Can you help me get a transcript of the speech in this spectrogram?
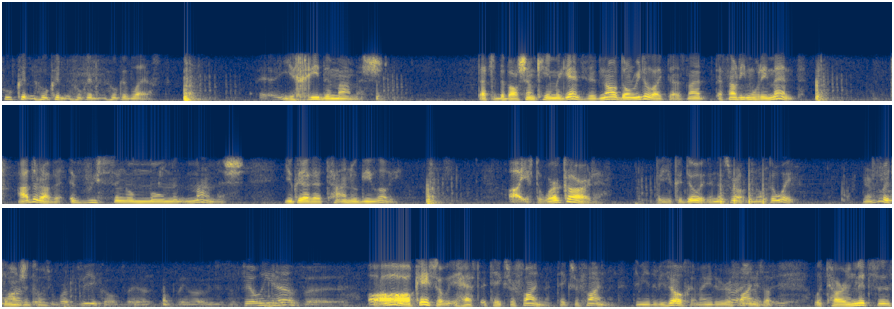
Who could who could who could who could last? Yechid mamish. That's what the Baal Shem came against. He said, "No, don't read it like that. It's not. That's not even what he meant." Adarabah, every single moment mamish, you could have that tanu giloi. Oh, you have to work hard, but you could do it in this world. You don't have to wait. You don't have to wait till So what- 120. so What vehicle? You is it a feeling you have? Uh, Oh, okay. So it has. It takes refinement. It takes refinement to be to be zochem. I mean, to refine yourself with Torah and mitzvahs,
